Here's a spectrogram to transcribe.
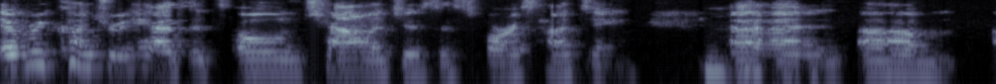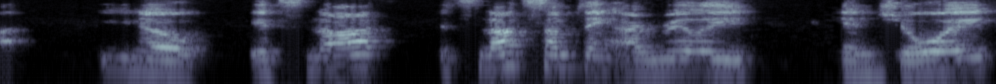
every country has its own challenges as far as hunting. Mm -hmm. And, um, you know, it's not, it's not something I really enjoy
